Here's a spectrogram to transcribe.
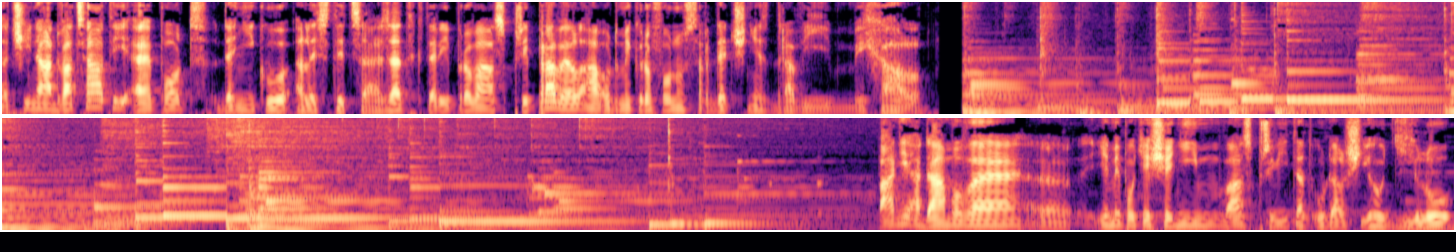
Začíná 20. e-pod deníku Elisty.cz, který pro vás připravil a od mikrofonu srdečně zdraví Michal. Páni a dámové, je mi potěšením vás přivítat u dalšího dílu,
